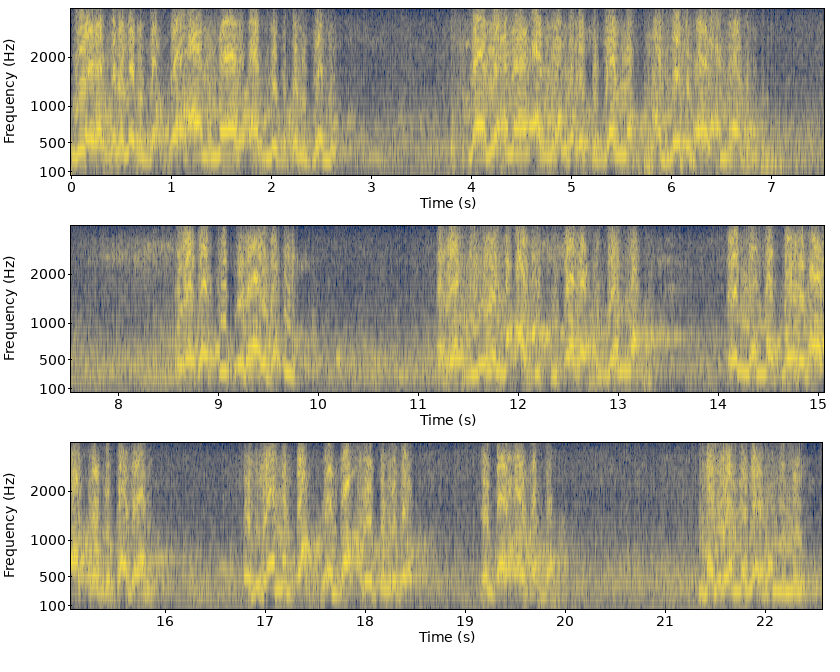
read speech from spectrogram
ليه ربنا جاب الزحزح عن النار قبل دخول الجنة؟ لأن إحنا قبل ما نخش الجنة هنلاقي الآية الحمامة وده ترتيب إلهي دقيق الرب يقول محدش يشرف في الجنة إلا لما تمر نهار على الكبر بتاع الجنة اللي جاي من تحت البحر والكبر فوق. أنت وحظك ده امال هو النجاح من مين؟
